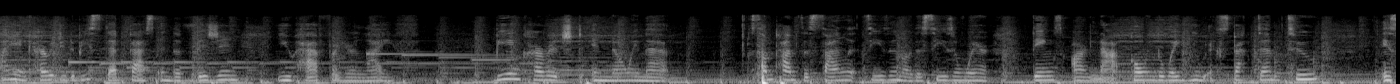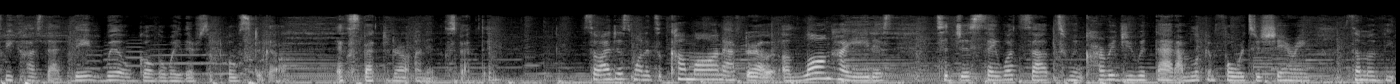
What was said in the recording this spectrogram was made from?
I encourage you to be steadfast in the vision you have for your life. Be encouraged in knowing that sometimes the silent season or the season where things are not going the way you expect them to is because that they will go the way they're supposed to go, expected or unexpected. So I just wanted to come on after a, a long hiatus to just say what's up, to encourage you with that. I'm looking forward to sharing some of the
